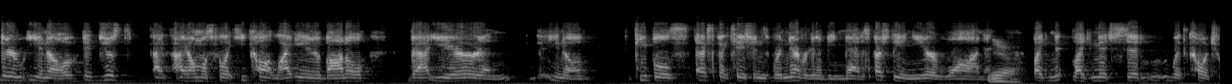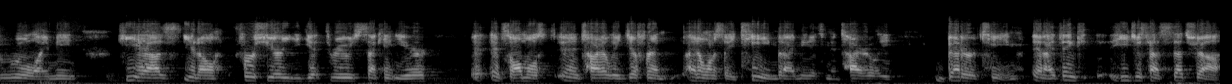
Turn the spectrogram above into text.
There, you know, it just I, I almost feel like he caught lightning in a bottle that year, and you know people's expectations were never going to be met, especially in year one. And Yeah. like like Mitch said with Coach Rhule, I mean, he has you know first year you get through, second year it, it's almost an entirely different. I don't want to say team, but I mean it's an entirely better team. And I think he just has such a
